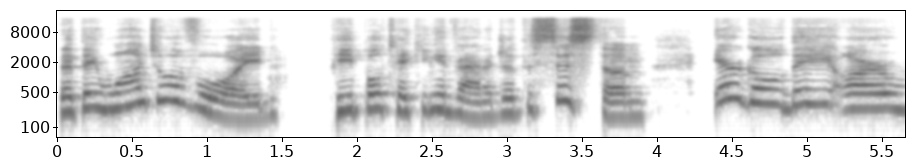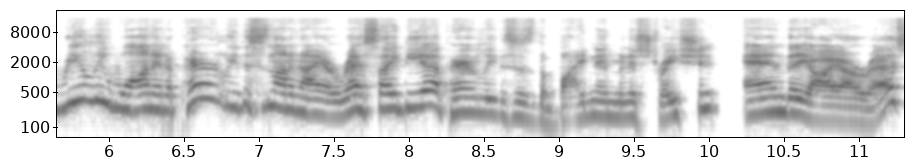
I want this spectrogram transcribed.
that they want to avoid people taking advantage of the system. Ergo, they are really wanting. Apparently, this is not an IRS idea. Apparently, this is the Biden administration and the IRS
